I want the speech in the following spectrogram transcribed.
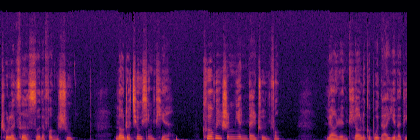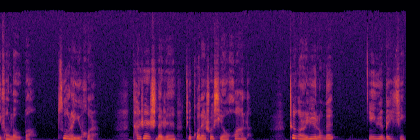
出了厕所的冯叔，搂着邱信田，可谓是面带春风。两人挑了个不打眼的地方搂抱，坐了一会儿，他认识的人就过来说闲话了。震耳欲聋的音乐背景，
